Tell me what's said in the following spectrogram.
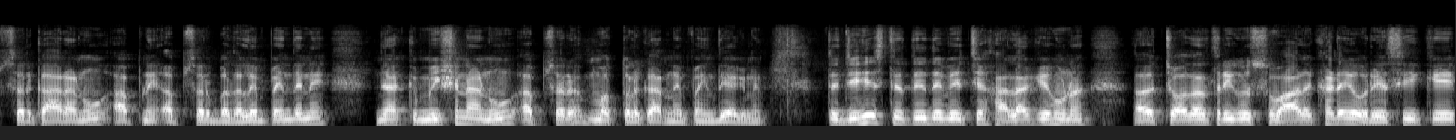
ਸਰਕਾਰਾਂ ਨੂੰ ਆਪਣੇ ਅਫਸਰ ਬਦਲਣੇ ਪੈਂਦੇ ਨੇ ਜਾਂ ਕਮਿਸ਼ਨਾਂ ਨੂੰ ਅਫਸਰ ਮੁਅੱਤਲ ਕਰਨੇ ਪੈਂਦੇ ਹੈਗੇ ਨੇ। ਤੇ ਜਿਹੀ ਸਥਿਤੀ ਦੇ ਵਿੱਚ ਹਾਲਾਂਕਿ ਹੁਣ ਅ, 14 ਤਰੀਕ ਨੂੰ ਸਵਾਲ ਖੜੇ ਹੋ ਰਹੇ ਸੀ ਕਿ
